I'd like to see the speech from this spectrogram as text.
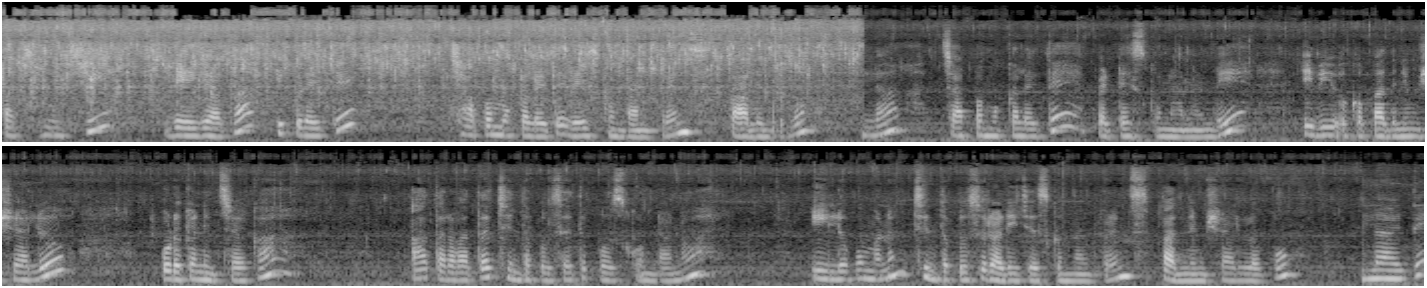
పచ్చిమిర్చి వేగాక ఇప్పుడైతే చేప ముక్కలు అయితే వేసుకుంటాను ఫ్రెండ్స్ తాలింపులో. ఇలా చేప ముక్కలు అయితే పెట్టేసుకున్నానండి. ఇవి ఒక పది నిమిషాలు ఉడకనిచ్చాక ఆ తర్వాత చింతపులుసు అయితే పోసుకుంటాను. ఈలోపు మనం చింతపులుసు రెడీ చేసుకుందాం ఫ్రెండ్స్ పది నిమిషాలలోపు ఇలా అయితే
